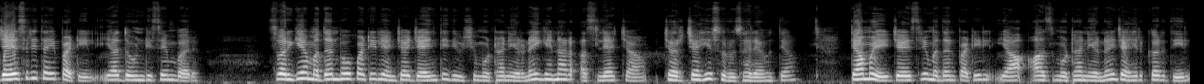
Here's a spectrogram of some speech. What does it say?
जयश्रीताई पाटील या दोन डिसेंबर स्वर्गीय मदनभाऊ पाटील यांच्या जयंती दिवशी मोठा निर्णय घेणार असल्याच्या चर्चाही सुरू झाल्या होत्या. त्यामुळे जयश्री मदन पाटील या आज मोठा निर्णय जाहीर करतील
